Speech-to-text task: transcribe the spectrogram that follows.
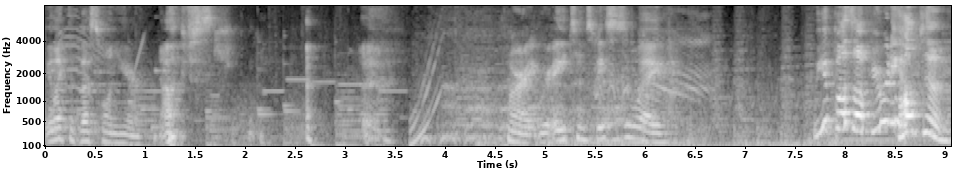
You're like the best one here. No, just Alright, we're 18 spaces away. Will you buzz off? You already helped him!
